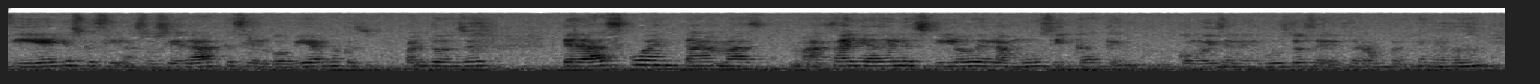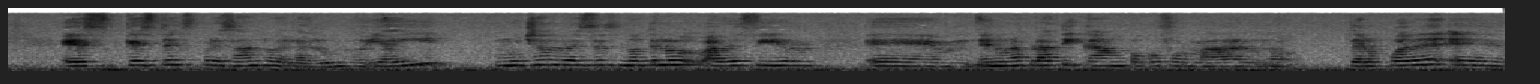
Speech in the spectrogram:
si ellos, que si la sociedad, que si el gobierno, que si papá. Entonces, te das cuenta, más, más allá del estilo de la música, que como dicen, en gusto se, se rompen géneros, es que esté expresando el alumno. Y ahí muchas veces no te lo va a decir eh, en una plática un poco formal, no, te lo puede eh,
